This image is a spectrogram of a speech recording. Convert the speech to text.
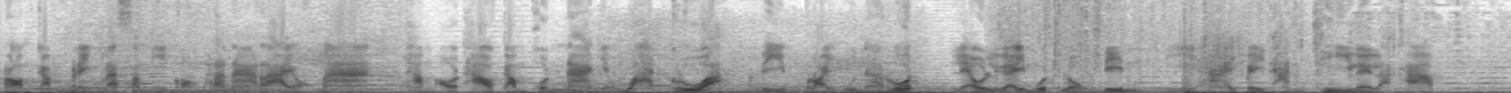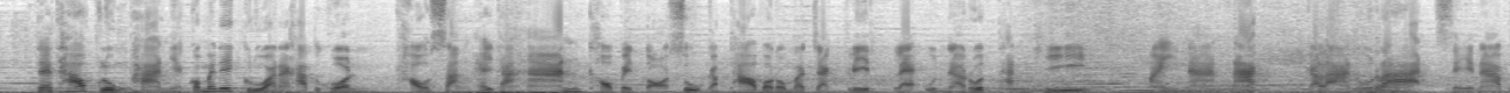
พร้อมกับเปล่งรัศมีของพระนารายออกมาทำเอาเท้ากำพลนาคเนี่ยหวาดกลัว รีบปล่อยอุณรุตแล้วเลื้อยมุดลงดินหนีหายไปทันทีเลยล่ะครับ แต่เท้ากรุงพานเนี่ยก็ไม่ได้กลัวนะครับทุกคนเขาสั่งให้ทหารเข้าไปต่อสู้กับเท้าบรมจักรีและอุณรุตทันที ไม่นานนักกลานุราช เสนาบ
